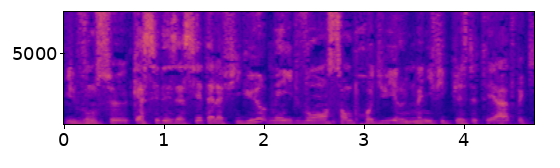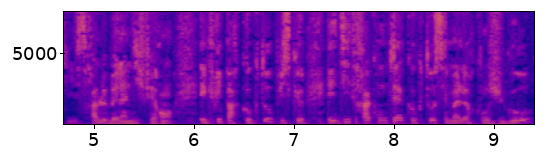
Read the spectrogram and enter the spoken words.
Ils vont se casser des assiettes à la figure, mais ils vont ensemble produire une magnifique pièce de théâtre qui sera Le Bel Écrit par Cocteau, puisque Edith racontait à Cocteau ses malheurs conjugaux,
